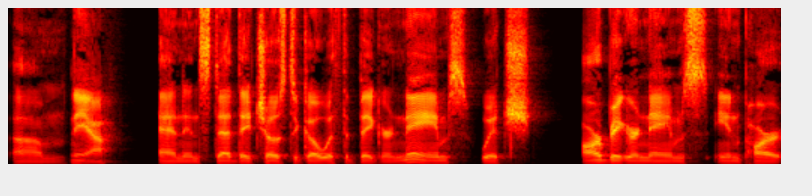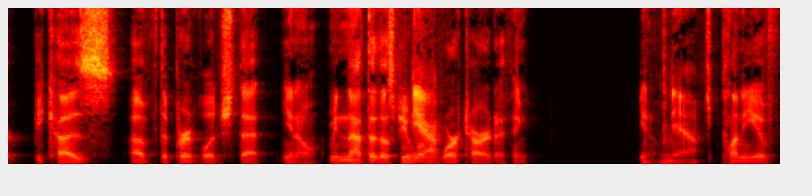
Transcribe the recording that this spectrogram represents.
Um, Yeah, and instead they chose to go with the bigger names, which are bigger names in part because of the privilege that you know. I mean, not that those people Yeah. have worked hard. I think you know yeah, there's plenty of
